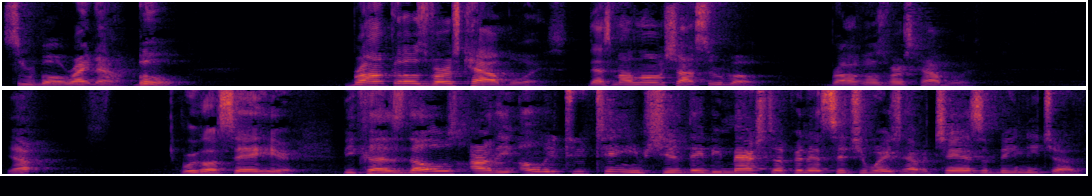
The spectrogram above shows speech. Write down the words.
Super Bowl right now. Boom. Broncos versus Cowboys. That's my long shot Super Bowl. Broncos versus Cowboys. Yep. We're going to say it here. Because those are the only two teams, should they be matched up in that situation, have a chance of beating each other.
